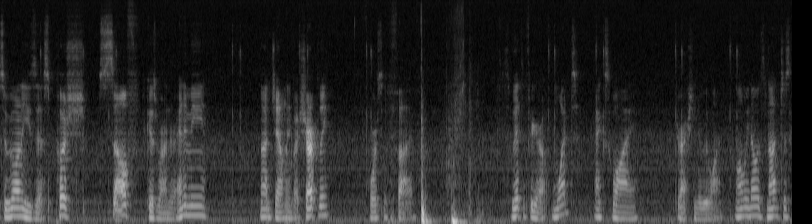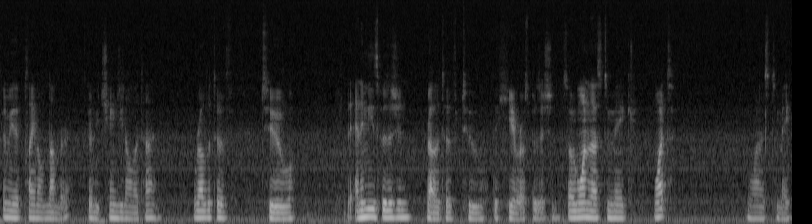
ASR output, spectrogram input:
so we want to use this. Push self, because we're under enemy, not gently, but sharply force of 5. So we have to figure out what xy direction do we want. Well, we know it's not just going to be a plain old number. It's going to be changing all the time relative to the enemy's position relative to the hero's position. So we wanted us to make what? We want us to make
